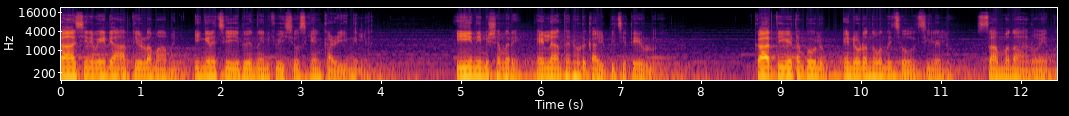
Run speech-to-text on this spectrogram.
കാശിന് വേണ്ടി ആർത്തിയുള്ള മാമൻ ഇങ്ങനെ ചെയ്തു എന്ന് എനിക്ക് വിശ്വസിക്കാൻ കഴിയുന്നില്ല. ഈ നിമിഷം വരെ എല്ലാം തന്നോട് കൽപ്പിച്ചിട്ടേ ഉള്ളൂ. കാർത്തികേട്ടൻ പോലും എന്നോടൊന്നും വന്ന് ചോദിച്ചില്ലല്ലോ സമ്മതമാണോ എന്ന്.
